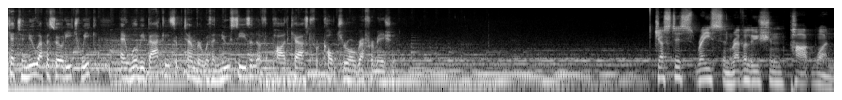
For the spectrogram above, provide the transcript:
Catch a new episode each week, and we'll be back in September with a new season of the podcast for Cultural Reformation. Justice, Race and Revolution, Part 1.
